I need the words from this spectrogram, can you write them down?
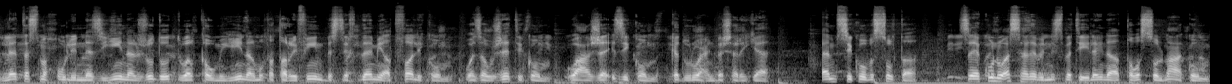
لا تسمحوا للنازيين الجدد والقوميين المتطرفين باستخدام أطفالكم وزوجاتكم وعجائزكم كدروع بشرية. أمسكوا بالسلطة. سيكون أسهل بالنسبة إلينا التوصل معكم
